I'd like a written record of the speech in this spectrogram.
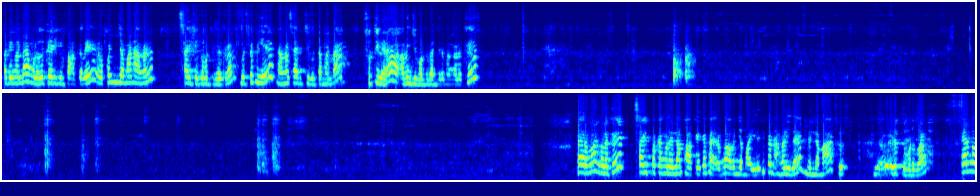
பார்த்தீங்கன்னா உங்களுக்கு தெரியும் பார்க்கவே. கொஞ்சமா நாங்கள் சைட்டுக்கு விட்டு இருக்கிறோம் விட்டு நாங்கள் சரிச்சு விட்டோம்னா சுத்தி வேற அவிஞ்சு கொண்டு வந்துடும் எங்களுக்கு. பாருங்க எங்களுக்கு சைட் பக்கங்கள் எல்லாம் பார்க்க பாருங்க அவிஞ்ச மாதிரி இருக்கு இப்ப நாங்கள் இதை மின்னமா எடுத்து விடுவோம். பாருங்க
